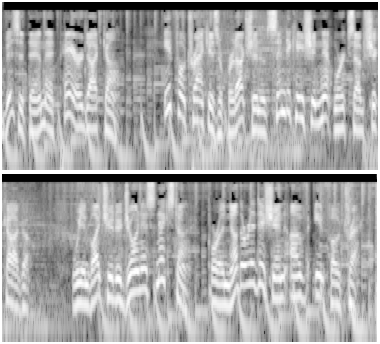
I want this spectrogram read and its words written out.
Visit them at pair.com. InfoTrack is a production of Syndication Networks of Chicago. We invite you to join us next time for another edition of InfoTrack.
